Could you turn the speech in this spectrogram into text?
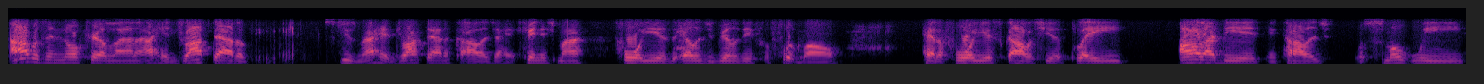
I was in North Carolina. I had dropped out of excuse me, I had dropped out of college. I had finished my four years of eligibility for football, had a four year scholarship, played. All I did in college was smoke weed,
